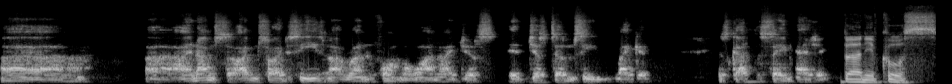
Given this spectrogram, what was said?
uh, uh, and I'm so I'm sorry to see he's not running Formula One. I just it just doesn't seem like it. It's got the same magic. Bernie, of course,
